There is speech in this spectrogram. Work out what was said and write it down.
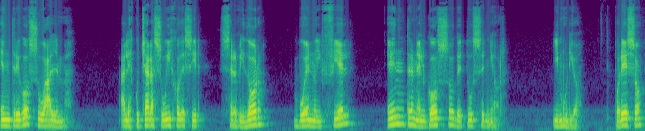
entregó su alma al escuchar a su Hijo decir, servidor, bueno y fiel, entra en el gozo de tu Señor y murió. Por eso,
